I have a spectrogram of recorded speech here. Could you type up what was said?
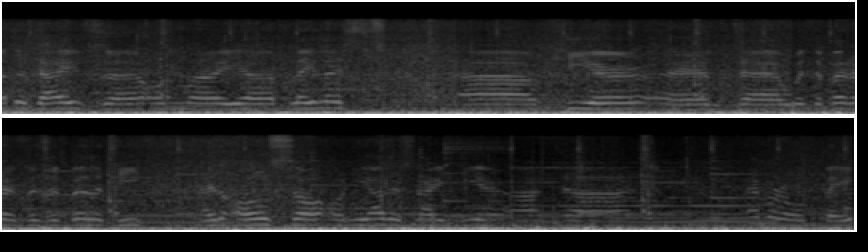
other dives uh, on my uh, playlists uh, here and uh, with the better visibility. And also on the other side here at uh, Emerald Bay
